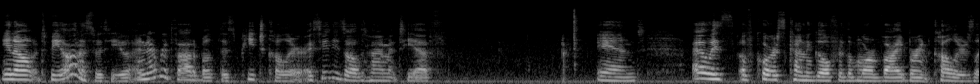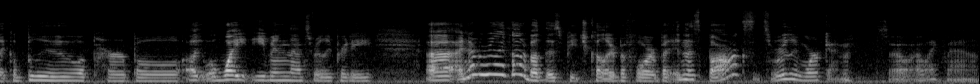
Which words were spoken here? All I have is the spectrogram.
you know, to be honest with you, I never thought about this peach color. I see these all the time at TF. And I always, of course, kind of go for the more vibrant colors, like a blue, a purple, a, white even, that's really pretty. Uh, I never really thought about this peach color before, but in this box, it's really working. So I like that.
